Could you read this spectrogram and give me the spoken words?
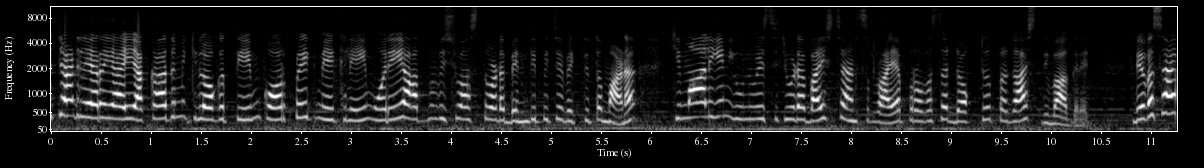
പതിറ്റാണ്ടിലേറെയായി അക്കാദമിക് ലോകത്തെയും കോർപ്പറേറ്റ് മേഖലയെയും ഒരേ ആത്മവിശ്വാസത്തോടെ ബന്ധിപ്പിച്ച വ്യക്തിത്വമാണ് ഹിമാലയൻ യൂണിവേഴ്സിറ്റിയുടെ വൈസ് ചാൻസലറായ പ്രൊഫസർ ഡോക്ടർ പ്രകാശ് ദിവാകരൻ. വ്യവസായ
